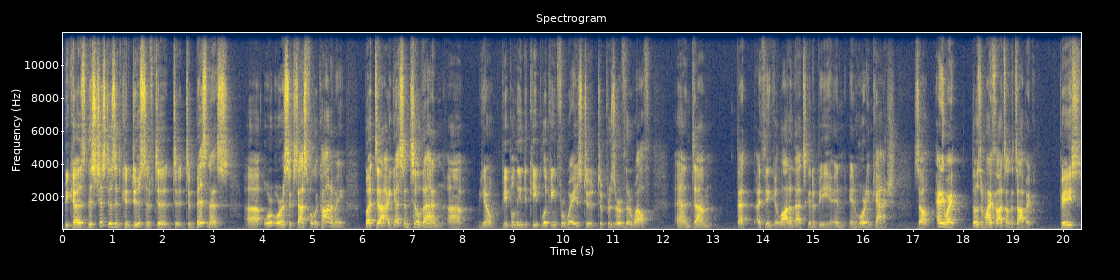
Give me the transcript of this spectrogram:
because this just isn't conducive to, to, to business uh, or, or a successful economy. But uh, I guess until then, uh, you know, people need to keep looking for ways to, to preserve their wealth. And um, that I think a lot of that's going to be in in hoarding cash. So anyway, those are my thoughts on the topic. Peace.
